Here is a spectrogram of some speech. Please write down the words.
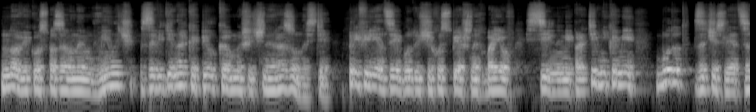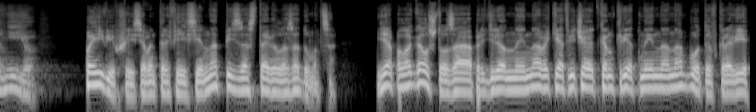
Новику с позывным «Дмилыч» заведена копилка мышечной разумности. Преференции будущих успешных боев с сильными противниками будут зачисляться в нее. Появившаяся в интерфейсе надпись заставила задуматься. Я полагал, что за определенные навыки отвечают конкретные наноботы в крови,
